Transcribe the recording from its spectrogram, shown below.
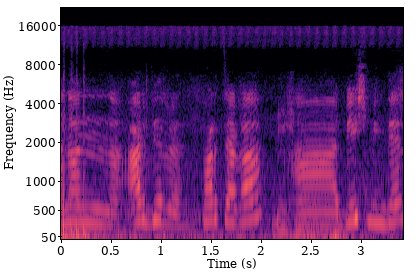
анан ар бир партияга беш миңден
